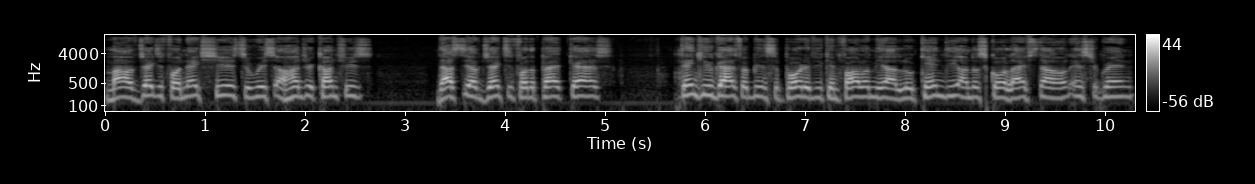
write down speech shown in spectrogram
My objective for next year is to reach 100 countries. That's the objective for the podcast. Thank you guys for being supportive. You can follow me at Loukendy underscore lifestyle on Instagram.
